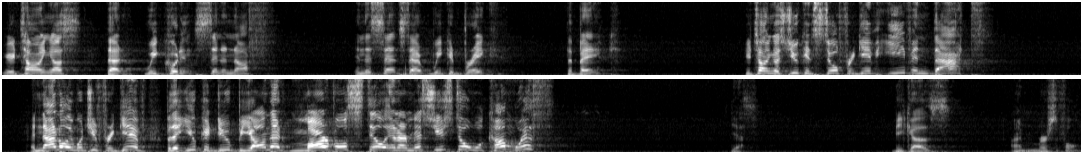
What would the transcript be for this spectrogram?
You're telling us that we couldn't sin enough in the sense that we could break the bank. You're telling us you can still forgive even that. And not only would you forgive, but that you could do beyond that, marvel still in our midst, you still will come with? Yes. Because I'm merciful,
